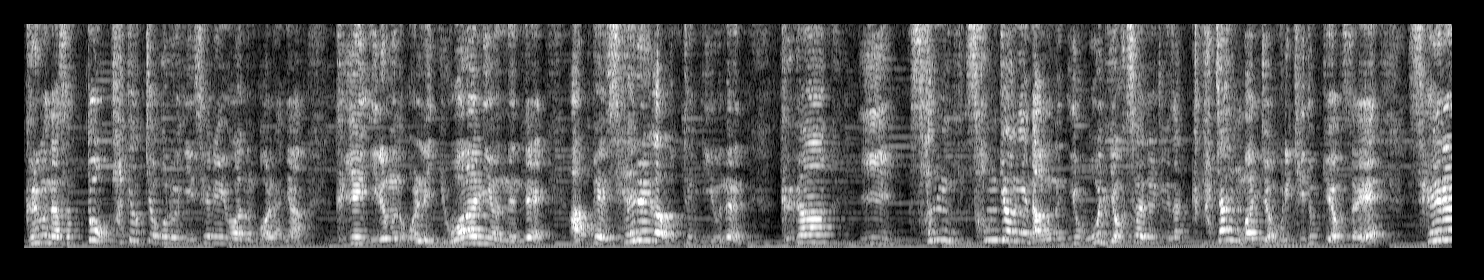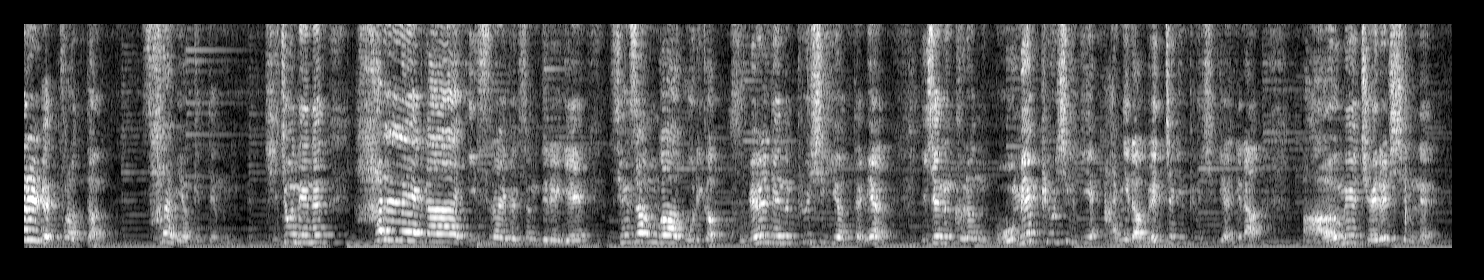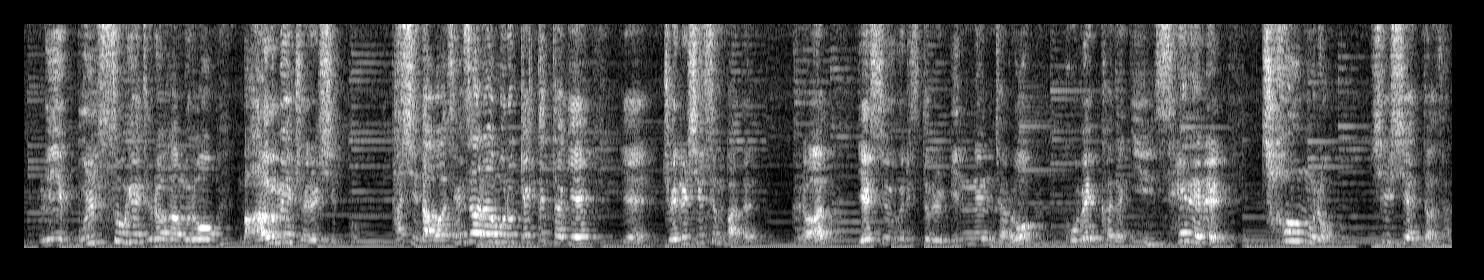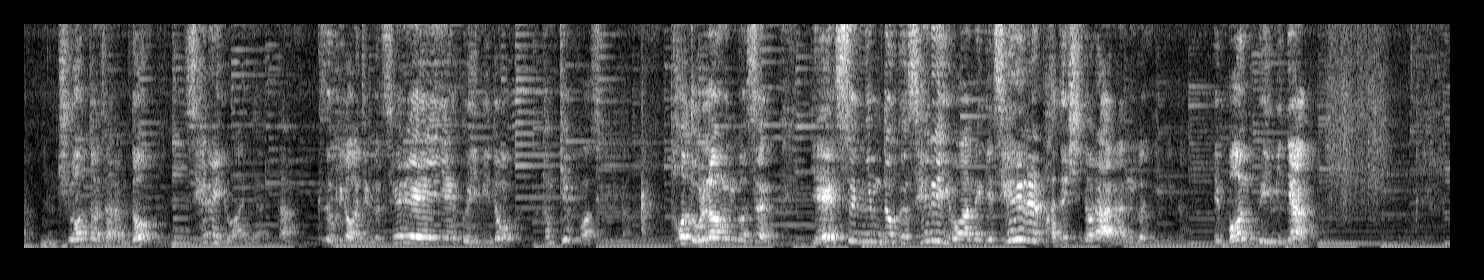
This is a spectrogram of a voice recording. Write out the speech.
그리고 나서 또 파격적으로 이 세례 요한은 뭘 하냐? 그의 이름은 원래 요한이었는데 앞에 세례가 붙은 이유는 그가 이 선, 성경에 나오는 이 온 역사들 중에서 가장 먼저 우리 기독교 역사에 세례를 베풀었던 사람이었기 때문입니다. 기존에는 할례가 이스라엘 백성들에게 세상과 우리가 구별되는 표식이었다면 이제는 그런 몸의 표식이 아니라 외적인 표식이 아니라 마음의 죄를 씻는 이 물 속에 들어감으로 마음의 죄를 씻고 다시 나와 새 사람으로 깨끗하게 예, 죄를 씻음 받은 그런 예수 그리스도를 믿는 자로 고백하는 이 세례를 처음으로 실시했던 사람, 주었던 사람도 세례 요한이었다. 그래서 우리가 어제 그 세례의 의미도 함께 보았습니다. 더 놀라운 것은 예수님도 그 세례 요한에게 세례를 받으시더라라는 것입니다. 이게 뭔 의미냐?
